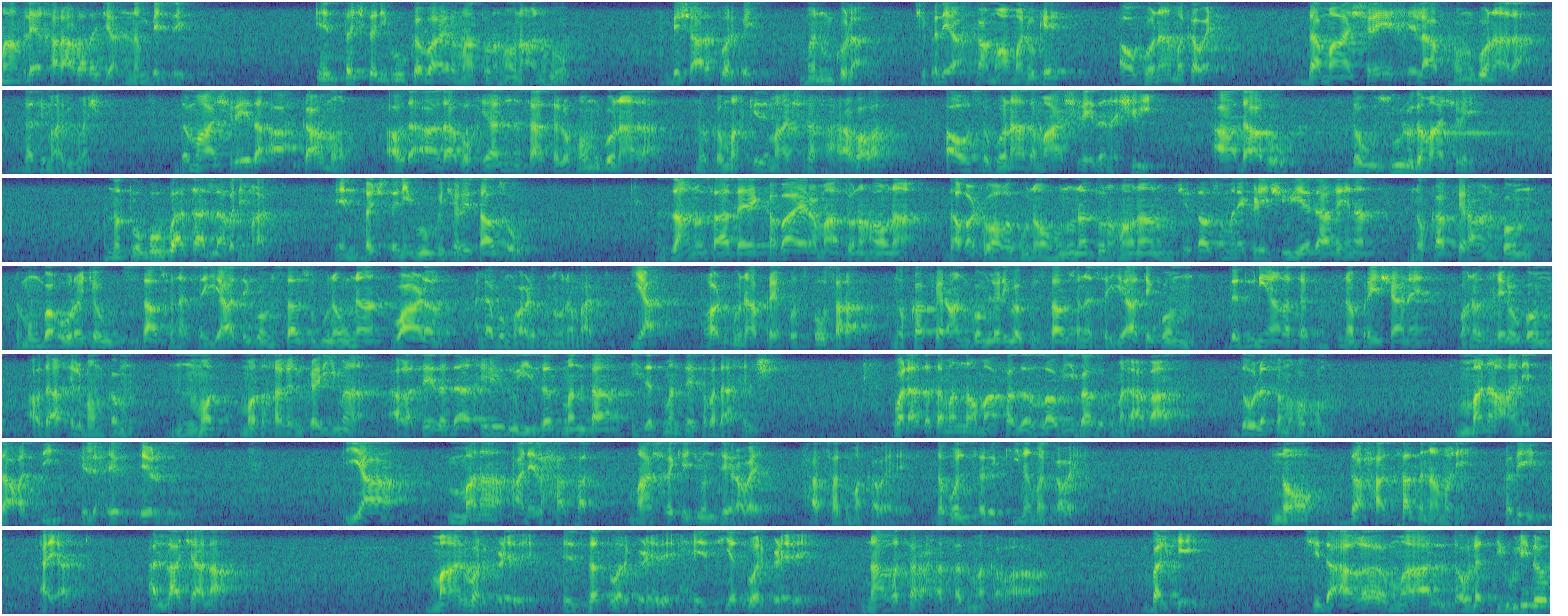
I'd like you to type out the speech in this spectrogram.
معاملې خرابه ده جهنم به زی ان تجتنبوا کبائر ما تنهون عنه بشارت ورکي منون کولا چې په دې احکام عملو کې او ګناه مکوي د معاشره خلاف هم ګناه ده د ته معلومه شو د معاشره د احکام او د آداب او خیال نه ساتل هم ګناه ده نو که مخ کې د معاشره خرابه وا او سو ګناه د معاشره د نشوي آداب د اصول د معاشره نو توبه وباسه الله باندې معاف ان تجتنبو کچری تاسو ځانو ساته کبایر ما تنهونا د غټو هغه ګناهونو نه تنهونا نو چې تاسو منې کړی شی وی دا غینا نو کفران کوم نو مونږ به اورجو تاسو نه سیئات کوم تاسو ګناهونه واړه الله به واړه ګناهونه معاف یا غټ ګناه پر خوستو سره نو کفران کوم لري وکستاسو نه سیئات کوم د دنیا هغه تکلیفونه پریشانه وندخلکم او داخل بم کم مدخلن کریما هغه زید داخلي دو عزت منتا عزت من زید تب داخل شي ولا تتمنوا ما فضل الله بي بعضكم على بعض دولسم حکم منع عن التعدي في الحرص یا منع عن الحسد معاشره کې جون ته روي حسد مکوي د بل سره کینه مکوي نو د حسد نه منی په دې آیات کې الله تعالی مال ورکړي دي عزت ورکړي دي حیثیت ورکړي دي ناغه سره حسد مکوا بلکې چې دا هغه مال دولت دی ولیدو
